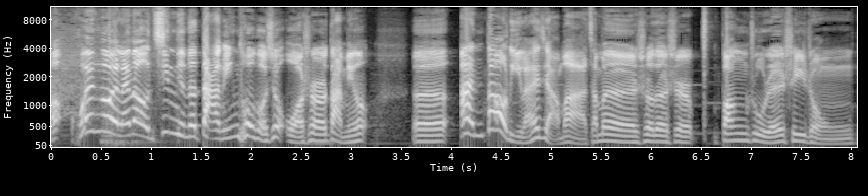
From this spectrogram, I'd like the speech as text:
好，欢迎各位来到今天的大明脱口秀，我是大明。呃，按道理来讲吧，咱们说的是帮助人是一种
